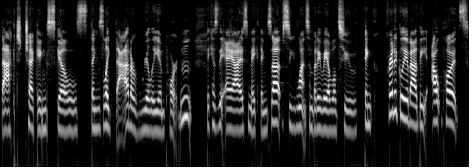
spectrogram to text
fact checking skills, things like that are really important because the AIs make things up. So you want somebody to be able to think critically about the outputs,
